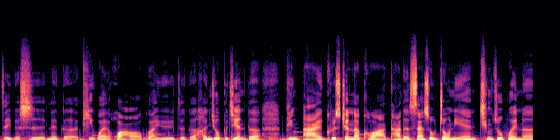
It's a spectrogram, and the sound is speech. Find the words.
这个是那个题外话哦，关于这个很久不见的品牌 Christian Lacroix，它的三十五周年庆祝会呢，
